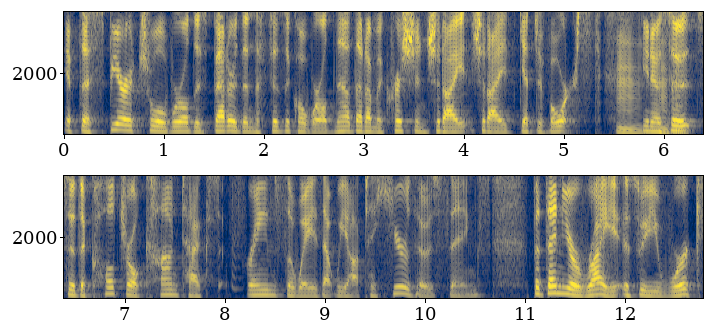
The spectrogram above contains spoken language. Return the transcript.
if the spiritual world is better than the physical world, now that I'm a Christian, should I should I get divorced? Mm, you know, mm-hmm. so so the cultural context frames the way that we ought to hear those things. But then you're right, as we work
